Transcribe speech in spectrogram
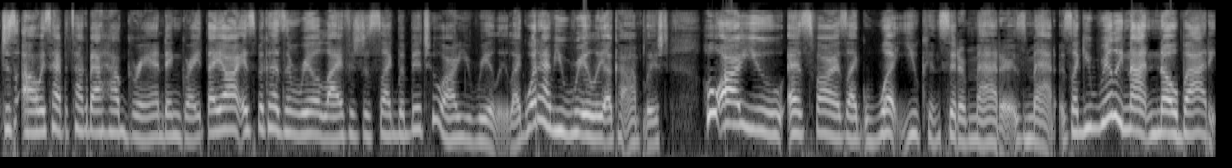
just always have to talk about how grand and great they are, it's because in real life it's just like, but bitch, who are you really? Like, what have you really accomplished? Who are you as far as like what you consider matters matters? Like you really not nobody.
